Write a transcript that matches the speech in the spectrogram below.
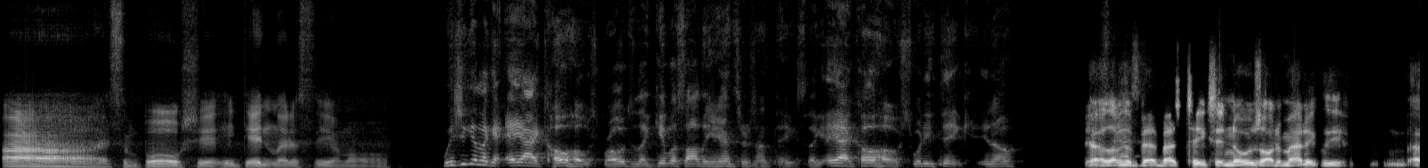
Ah, that's some bullshit. He didn't let us see them all. We should get like an AI co-host, bro, to like give us all the answers on things. Like AI co-host, what do you think? You know? Yeah, I love the be- best takes. It knows automatically. Uh,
